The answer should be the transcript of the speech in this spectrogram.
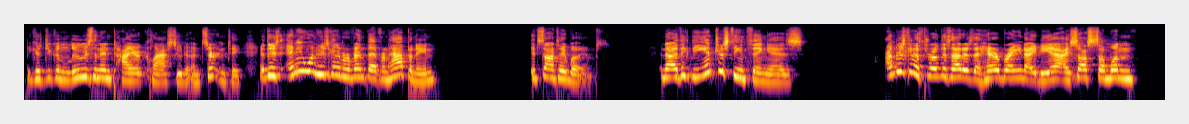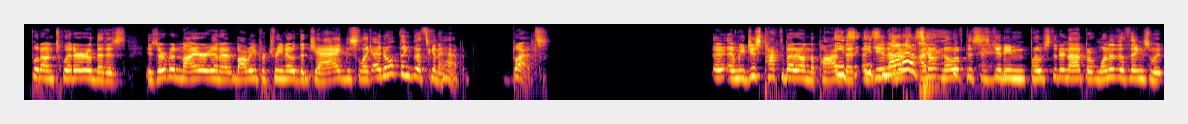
Because you can lose an entire class due to uncertainty. If there's anyone who's going to prevent that from happening, it's Donte Williams. Now, I think the interesting thing is I'm just gonna throw this out as a harebrained idea. I saw someone put on Twitter that is is Urban Meyer gonna Bobby Petrino the Jags? Like I don't think that's gonna happen. But and we just talked about it on the pod. It's- that again, not I, don't, I don't know if this is getting posted or not, but one of the things with,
